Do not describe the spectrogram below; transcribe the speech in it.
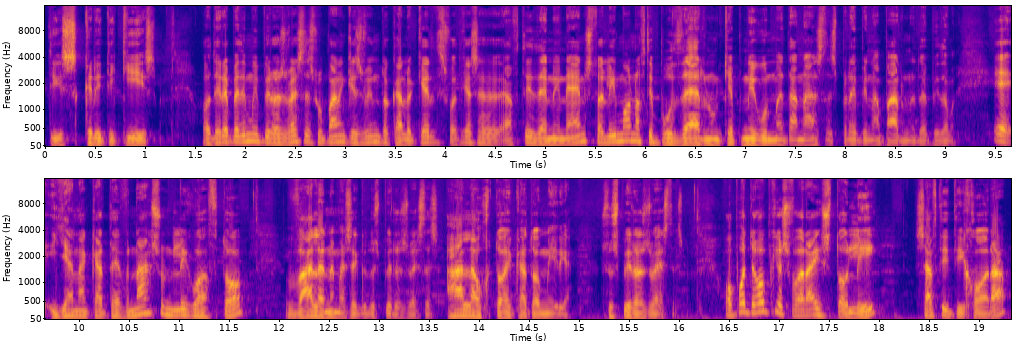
της κριτικής ότι ρε παιδί μου οι πυροσβέστες που πάνε και σβήνουν το καλοκαίρι της φωτιάς ε, αυτοί δεν είναι ένστολοι μόνο αυτοί που δέρνουν και πνίγουν μετανάστες πρέπει να πάρουν το επίδομα. Ε, για να κατευνάσουν λίγο αυτό βάλανε μέσα και τους πυροσβέστες. Άλλα 8 εκατομμύρια στους πυροσβέστες. Οπότε όποιος φοράει στολή σε αυτή τη χώρα,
